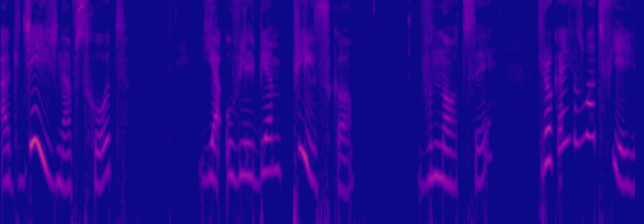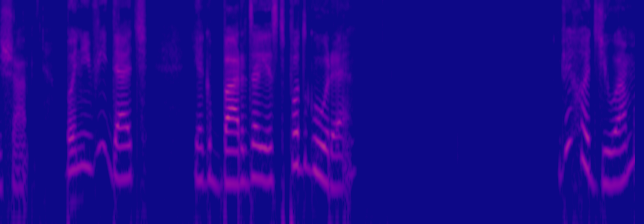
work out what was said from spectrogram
A gdzie iść na wschód? Ja uwielbiam Pilsko. W nocy droga jest łatwiejsza, bo nie widać, jak bardzo jest pod górę. Wychodziłam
